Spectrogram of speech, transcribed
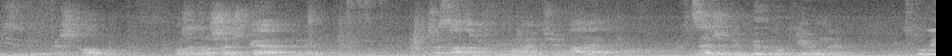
wizytówkę szkoły. Może troszeczkę y, przesadzam w tym momencie, ale chcę, żeby był to kierunek, który,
